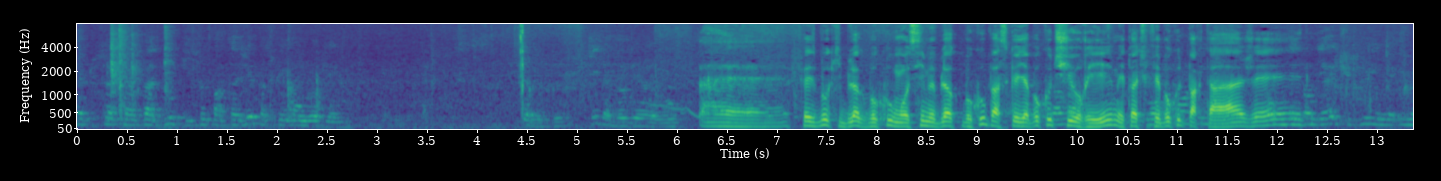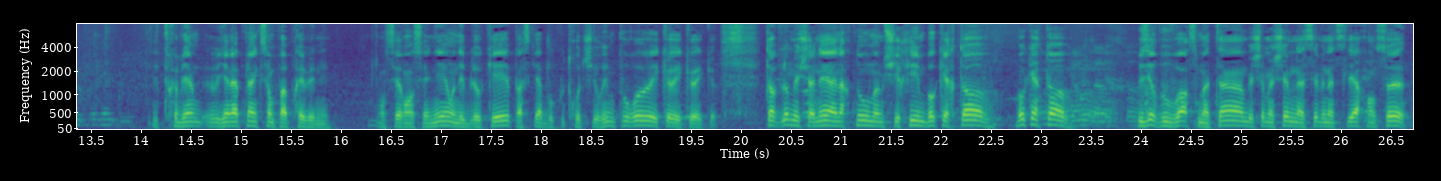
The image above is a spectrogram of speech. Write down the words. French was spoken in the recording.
tout ça, c'est un Facebook qu'il faut partager parce qu'ils m'ont bloqué. Qui l'a bloqué Euh, Facebook, il bloque beaucoup. Moi aussi, me bloque beaucoup parce qu'il y a beaucoup de shiurim et toi, tu fais beaucoup de partage. Et... En direct, je suis plus, ils me- ils me préviennent plus. et très bien, il y en a plein qui ne sont pas prévenus. On s'est renseigné, on est bloqué parce qu'il y a beaucoup trop de shiurim pour eux et que, et que, et que. Tov lo meshane, anachnu mamshichim, boker tov, boker tov. Plaisir de vous voir ce matin, Beshem Hashem, Naaseh Benatzliach, en ce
